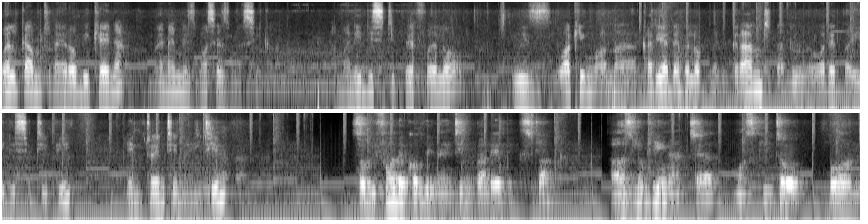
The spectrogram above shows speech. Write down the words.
Welcome to Nairobi, Kenya. My name is Moses Masika. I'm an EDCTP fellow who is working on a career development grant that was awarded by EDCTP in 2019. So before the COVID-19 pandemic struck, I was looking at uh, mosquito-borne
